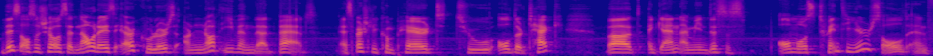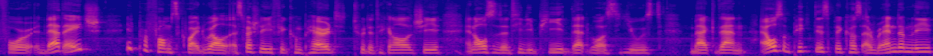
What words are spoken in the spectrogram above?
This also shows that nowadays air coolers are not even that bad, especially compared to older tech. But again, I mean, this is almost 20 years old and for that age it performs quite well, especially if you compare it to the technology and also the TDP that was used back then. I also picked this because I randomly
